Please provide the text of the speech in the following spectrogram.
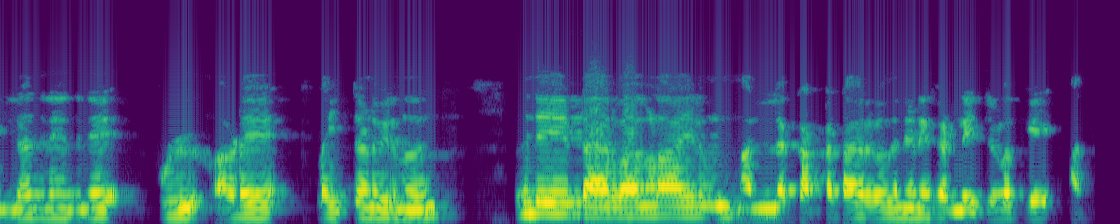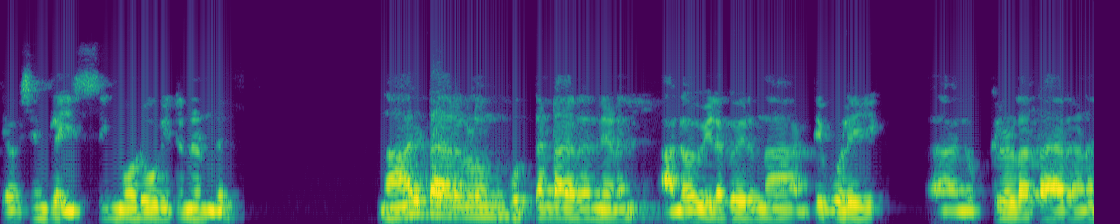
ഇല്ല ഇതിന് ഇതിന്റെ ഫുൾ അവിടെ ആണ് വരുന്നത്. ഇതിന്റെ ടയർ ഭാഗങ്ങളായാലും നല്ല കട്ട ടയറുകൾ തന്നെയാണ്. ഹെഡ്ലൈറ്റുകളൊക്കെ അത്യാവശ്യം ഗ്ലേസിങ്ങോട് കൂടിയിട്ട് ഉണ്ട്. നാല് ടയറുകളും പുത്തൻ ടയർ തന്നെയാണ്. അലോവിയിലൊക്കെ വരുന്ന അടിപൊളി ലുക്കിലുള്ള ടയറാണ്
